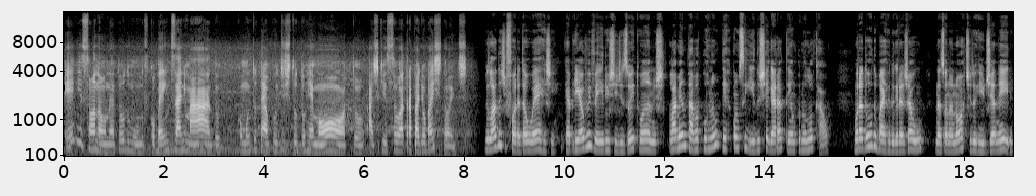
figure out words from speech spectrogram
Ele só não, né? Todo mundo ficou bem desanimado, com muito tempo de estudo remoto. Acho que isso atrapalhou bastante. Do lado de fora da UERJ, Gabriel Viveiros, de 18 anos, lamentava por não ter conseguido chegar a tempo no local. Morador do bairro do Grajaú, na zona norte do Rio de Janeiro,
